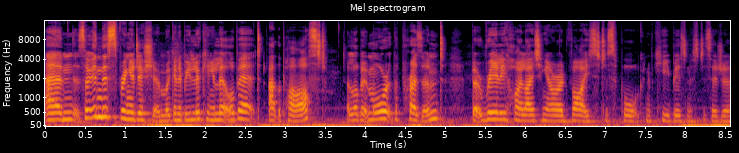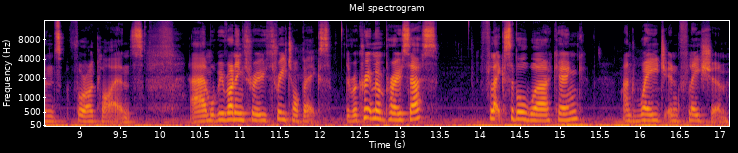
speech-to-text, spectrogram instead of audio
Um, so, in this spring edition, we're going to be looking a little bit at the past, a little bit more at the present, but really highlighting our advice to support kind of key business decisions for our clients. Um, we'll be running through three topics the recruitment process, flexible working, and wage inflation.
